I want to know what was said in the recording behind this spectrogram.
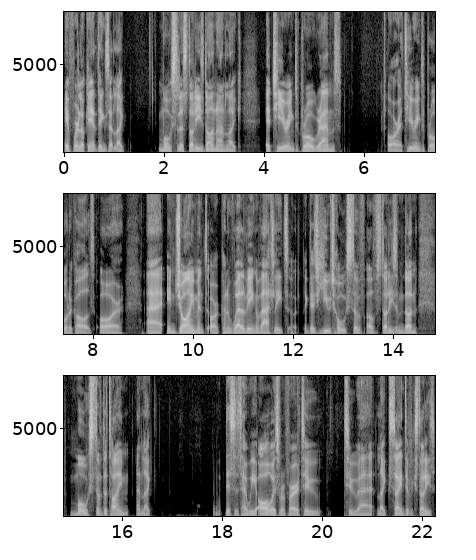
if we're looking at things that like most of the studies done on like adhering to programs or adhering to protocols or uh, enjoyment or kind of well-being of athletes. Like there's a huge host of, of studies have done most of the time and like this is how we always refer to to uh, like scientific studies.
